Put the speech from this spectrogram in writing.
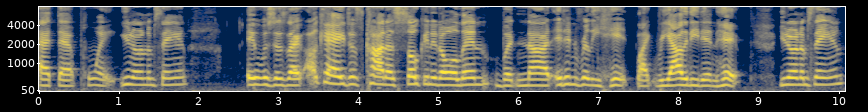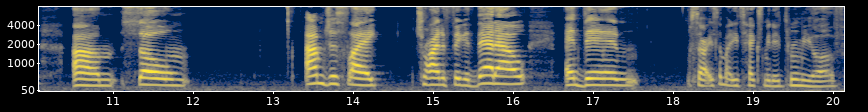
at that point. You know what I'm saying? It was just like, okay, just kind of soaking it all in, but not, it didn't really hit. Like reality didn't hit. You know what I'm saying? Um, so I'm just like, trying to figure that out. And then, sorry, somebody texted me, they threw me off.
